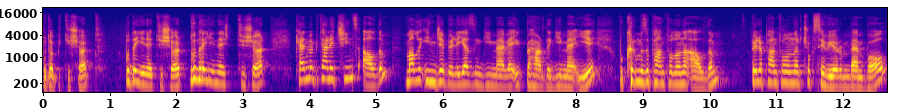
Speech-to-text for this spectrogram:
Bu da bir tişört. Bu da yine tişört. Bu da yine tişört. Kendime bir tane jeans aldım. Malı ince böyle yazın giyme ve ilkbaharda giyme iyi. Bu kırmızı pantolonu aldım. Böyle pantolonları çok seviyorum ben bol.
